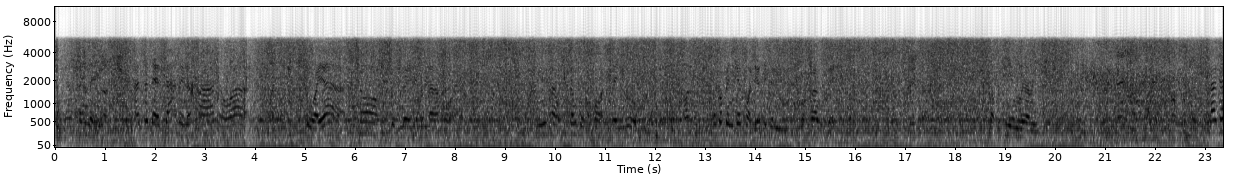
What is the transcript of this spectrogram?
สวยงามแค่ไหนอาจจะแดดจ้าหน่อยนะคะ แต่ว่าสวยอะ ชอบที่สุดเลยในบรรดาพอร์ตนี่ทั้งทั้งหกพอร์ตในยุโรปแล้วก็เป็นแค่พอร์ตเดียวที่เป็นของฝรั่งเศส กลับไปที่ยังเรืออีกแล้วก็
